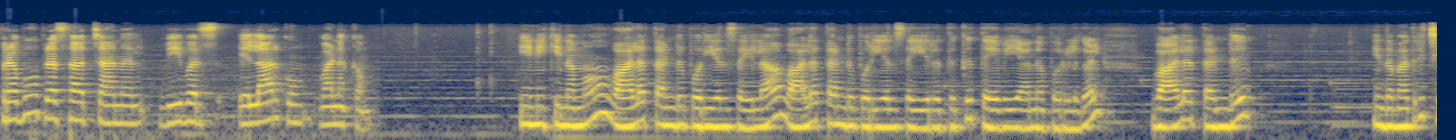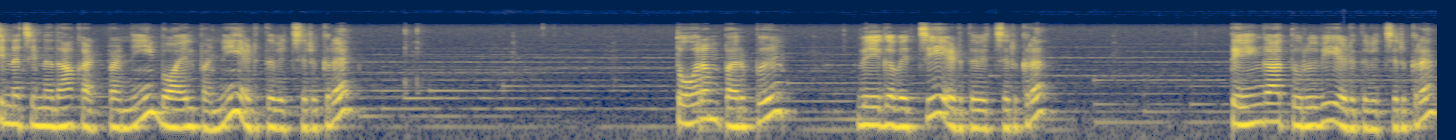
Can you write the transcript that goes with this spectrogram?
பிரபு பிரசாத் சேனல் வீவர்ஸ் எல்லாருக்கும் வணக்கம். இன்னைக்கு நம்ம வாழைத்தண்டு பொரியல் செய்யலாம். வாழைத்தண்டு பொரியல் செய்யறதுக்கு தேவையான பொருள்கள் வாழைத்தண்டு. இந்த மாதிரி சின்ன சின்னதாக கட் பண்ணி பாயில் பண்ணி எடுத்து வச்சிருக்கிறேன் தோரம் பருப்பு வேக வச்சு எடுத்து வச்சிருக்கிறேன் தேங்காய் துருவி எடுத்து வச்சிருக்கிறேன்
